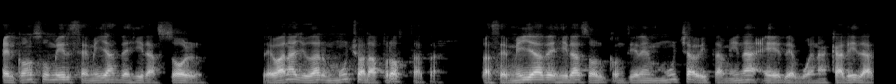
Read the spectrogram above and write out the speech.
el consumir semillas de girasol, le van a ayudar mucho a la próstata. Las semillas de girasol contienen mucha vitamina E de buena calidad.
